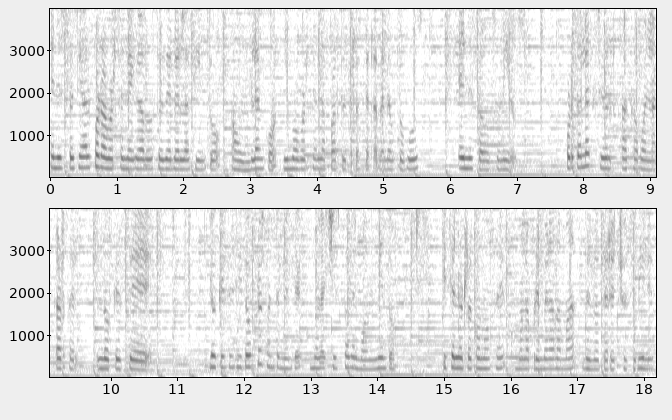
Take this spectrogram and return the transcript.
en especial por haberse negado ceder el asiento a un blanco y moverse en la parte trasera del autobús en Estados Unidos. Por tal acción acabó en la cárcel, lo que, se, lo que se citó frecuentemente como la chispa del movimiento, y se le reconoce como la primera dama de los derechos civiles,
